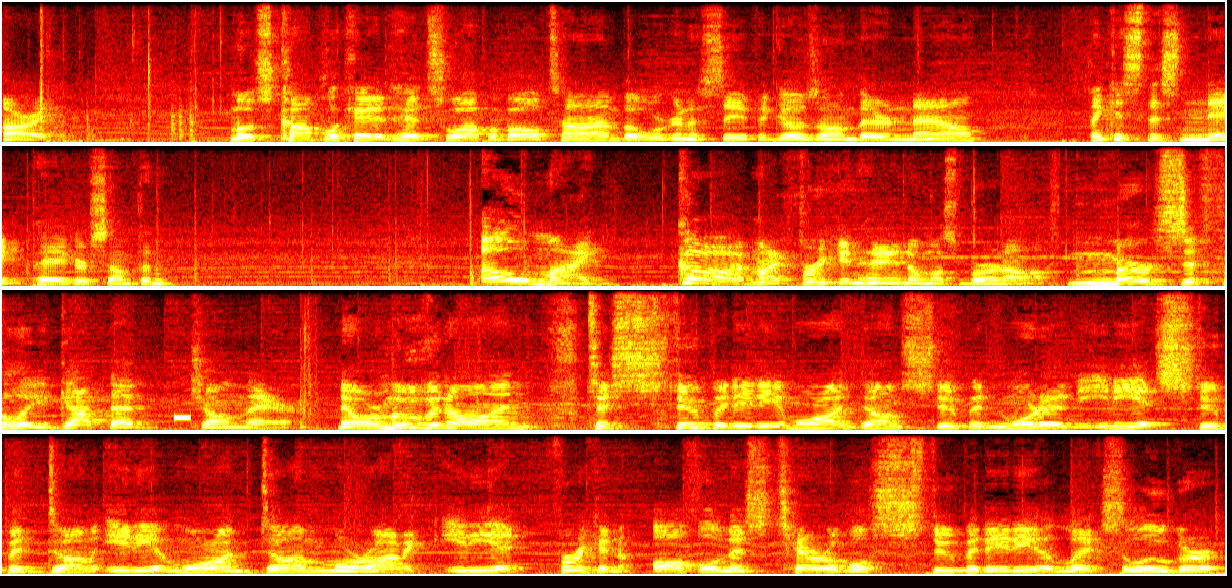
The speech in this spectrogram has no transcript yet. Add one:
Alright. Most complicated head swap of all time, but we're going to see if it goes on there now. I think it's this neck peg or something. Oh my god, my freaking hand almost burned off. Mercifully got that on there. Now we're moving on to stupid idiot moron dumb stupid more than idiot stupid dumb idiot moron dumb moronic idiot freaking awfulness terrible stupid idiot Lex Luger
